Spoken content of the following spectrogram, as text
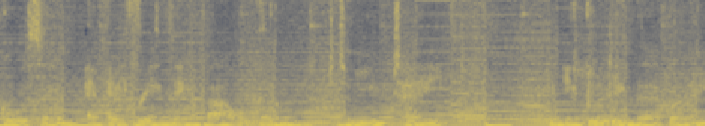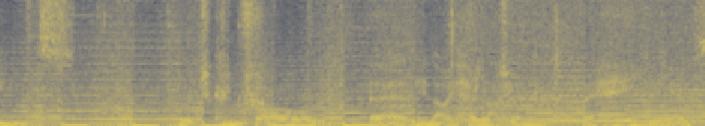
causing everything about them to mutate, including their brains, which control their intelligent behaviors.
